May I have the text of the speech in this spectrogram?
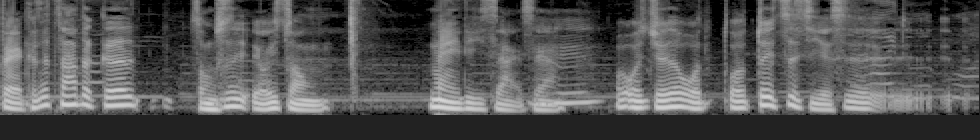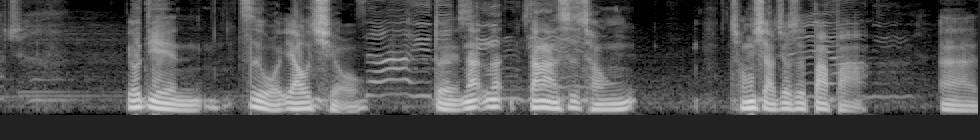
对。可是她的歌总是有一种魅力在，这样。嗯、我我觉得我我对自己也是有点自我要求，对。那那当然是从从小就是爸爸呃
